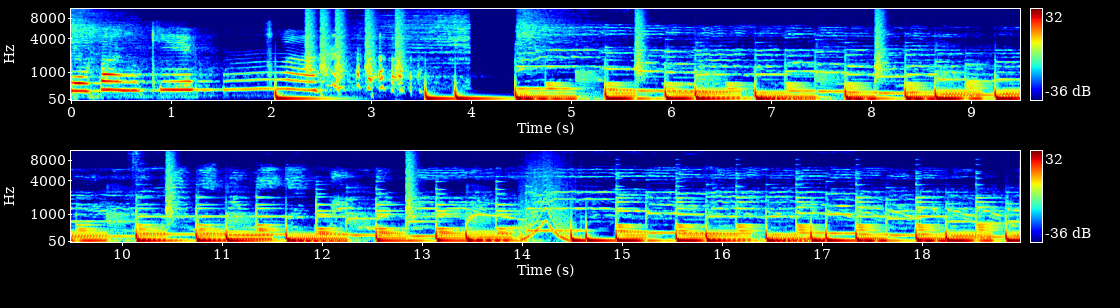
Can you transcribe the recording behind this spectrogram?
you, Funky.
